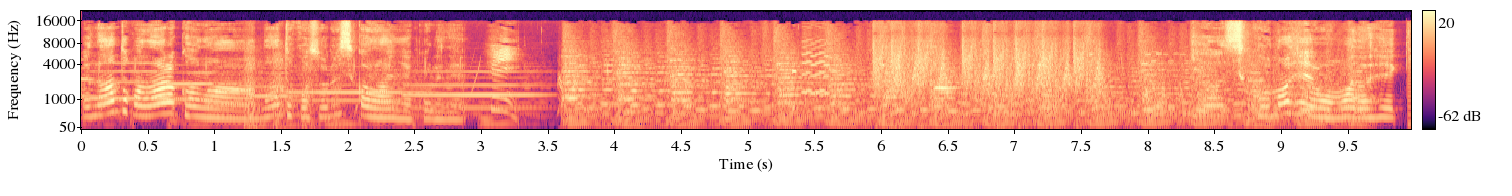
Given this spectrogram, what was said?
これなんとかなるかな？なんとかするしかないね、これで。へい。よし、この辺はまだ平気。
